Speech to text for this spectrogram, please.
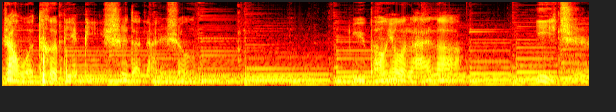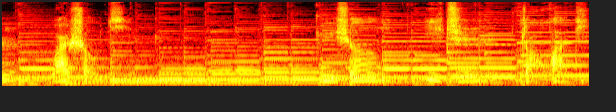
让我特别鄙视的男生，女朋友来了，一直玩手机，女生一直找话题，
